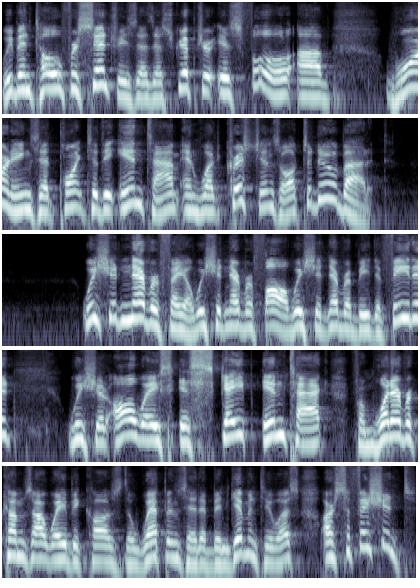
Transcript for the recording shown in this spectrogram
We've been told for centuries that the scripture is full of warnings that point to the end time and what Christians ought to do about it. We should never fail. We should never fall. We should never be defeated we should always escape intact from whatever comes our way because the weapons that have been given to us are sufficient.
